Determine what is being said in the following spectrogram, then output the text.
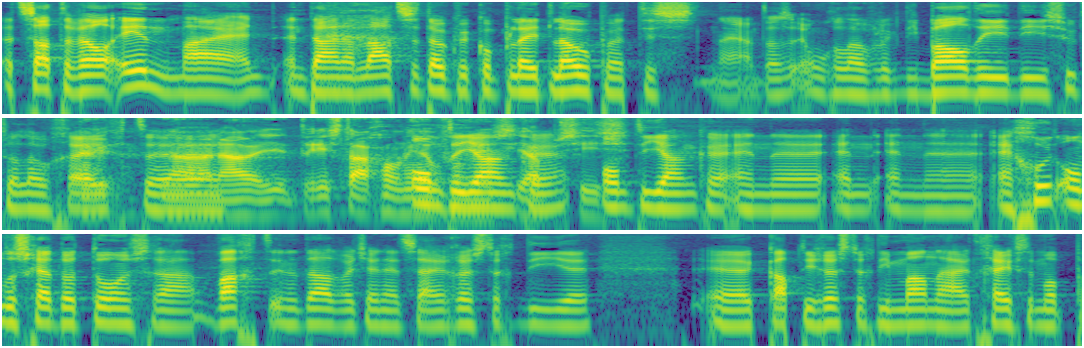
het zat er wel in. Maar en, en daarna laten ze het ook weer compleet lopen. Het is, nou ja, dat is ongelooflijk. Die bal die, die Soetalo geeft. eh, ja, nou, er is daar gewoon heel om te mis. janken, Ja, om te janken en, eh, en, en, eh, en goed onderschept door Toornstra. Wacht inderdaad, wat jij net zei, rustig die, kapt die rustig die man uit, geeft hem op,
